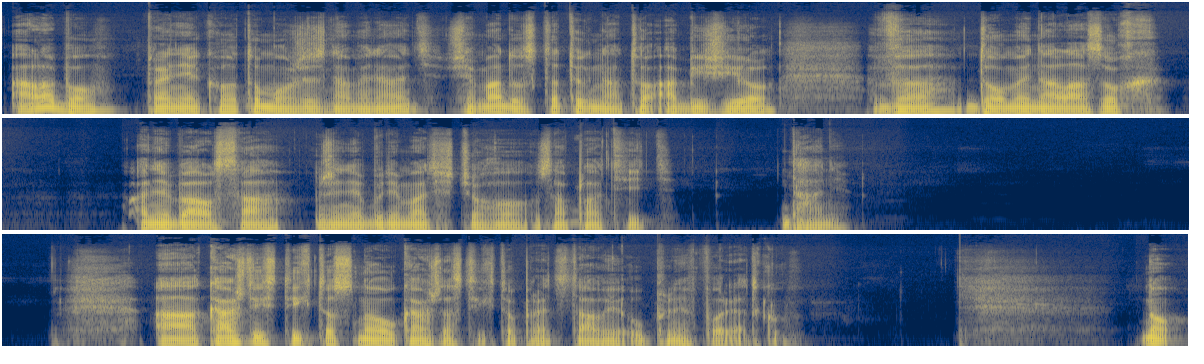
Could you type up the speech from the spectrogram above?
alebo pre niekoho to môže znamenať, že má dostatok na to, aby žil v dome na lazoch a nebal sa, že nebude mať z čoho zaplatiť daň. A každý z týchto snov, každá z týchto predstav je úplne v poriadku. No,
